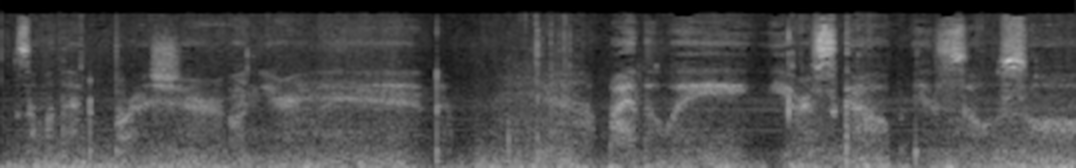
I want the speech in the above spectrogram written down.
some of that pressure on your head. By the way, your scalp is so soft.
